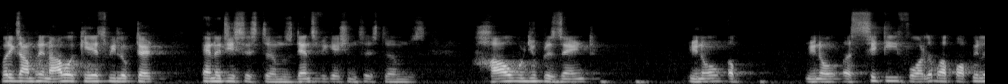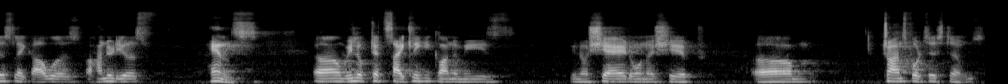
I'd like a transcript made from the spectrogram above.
for example, in our case, we looked at energy systems, densification systems. How would you present, you know, a you know a city for a populace like ours 100 years hence? Uh, we looked at cyclic economies, you know, shared ownership, um, transport systems.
